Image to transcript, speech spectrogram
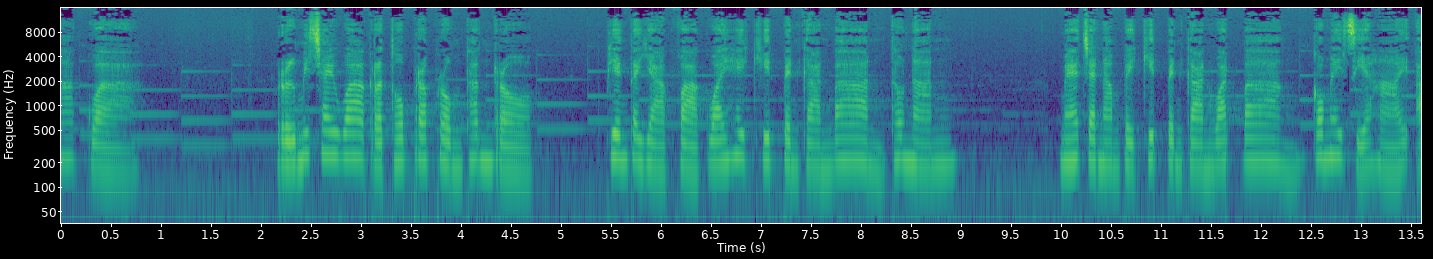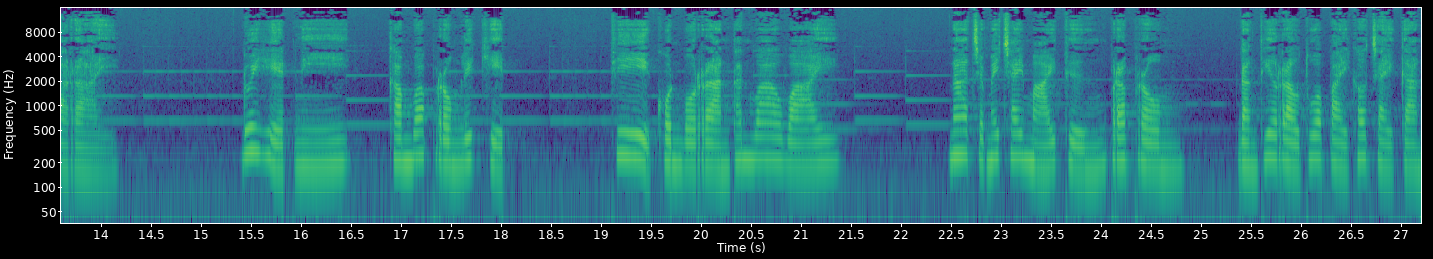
มากกว่า หรือไม่ใช่ว่ากระทบพระพรหมท่านหรอก เพียงแต่อยากฝากไว้ให้คิดเป็นการบ้านเท่านั้น แม้จะนำไปคิดเป็นการวัดบ้าง ก็ไม่เสียหายอะไร ด้วยเหตุนี้คำว่าพรหมลิขิต ที่คนโบราณท่านว่าไว้ น่าจะไม่ใช่หมายถึงพระพรหมดังที่เราทั่วไปเข้าใจกัน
